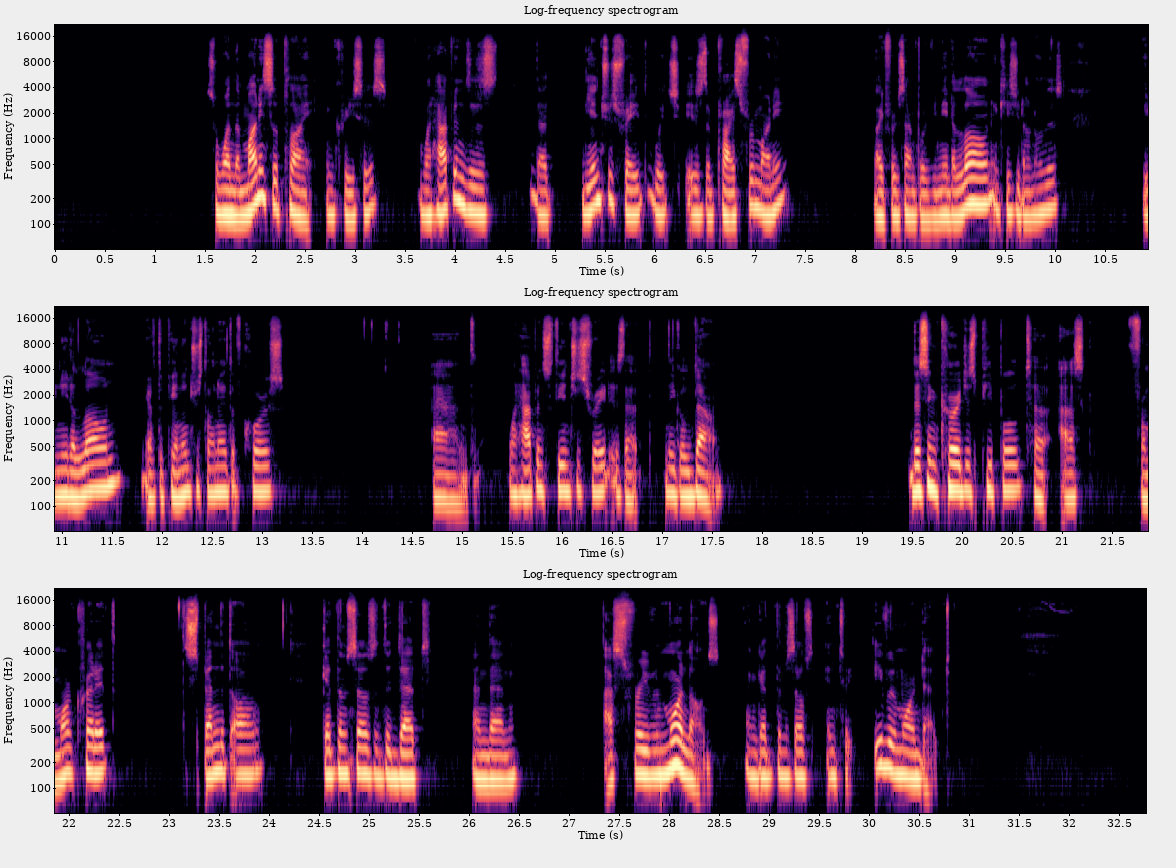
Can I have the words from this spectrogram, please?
So when the money supply increases, what happens is that the interest rate, which is the price for money, like for example, if you need a loan, in case you don't know this, you need a loan, you have to pay an interest on it, of course. And what happens to the interest rate is that they go down. This encourages people to ask for more credit, spend it all, get themselves into debt, and then ask for even more loans and get themselves into even more debt.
